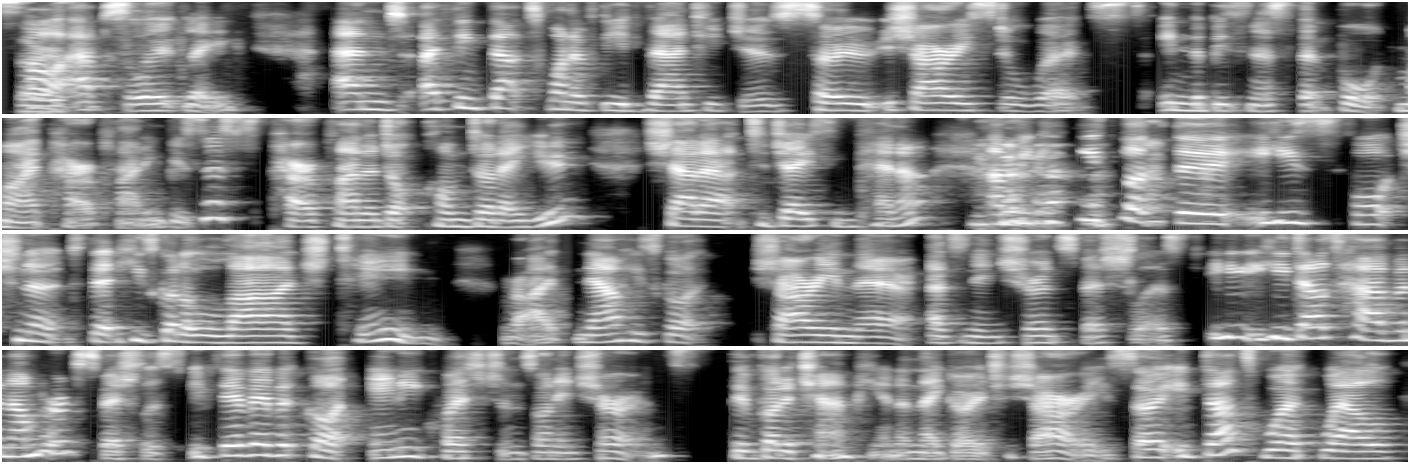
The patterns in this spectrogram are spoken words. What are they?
So, oh, absolutely. And I think that's one of the advantages. So, Shari still works in the business that bought my paraplanning business, paraplanner.com.au. Shout out to Jason Penner um, because he's got the, he's fortunate that he's got a large team, right? Now he's got Shari in there as an insurance specialist. He, he does have a number of specialists. If they've ever got any questions on insurance, they've got a champion and they go to Shari. So it does work well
